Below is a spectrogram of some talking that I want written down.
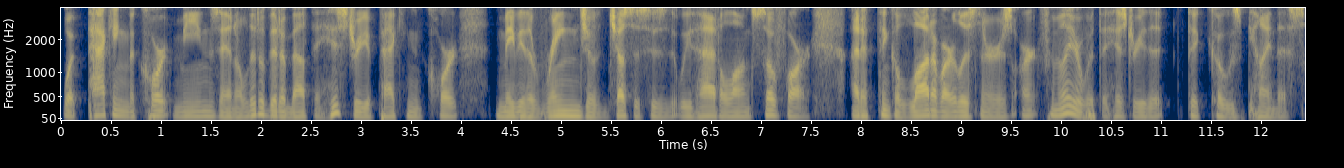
what packing the court means and a little bit about the history of packing the court, maybe the range of justices that we've had along so far. I think a lot of our listeners aren't familiar with the history that, that goes behind this.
